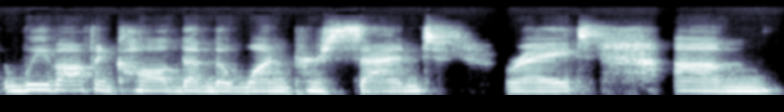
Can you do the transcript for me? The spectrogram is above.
we've often called them the 1%, right? Um,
